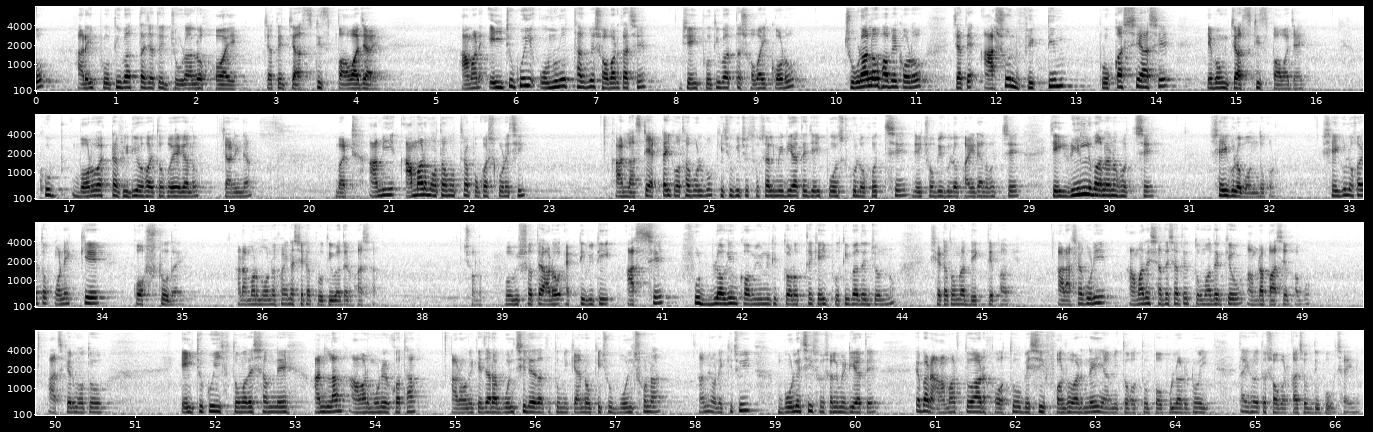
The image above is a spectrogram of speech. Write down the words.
আর এই প্রতিবাদটা যাতে জোরালো হয়, যাতে জাস্টিস পাওয়া যায়। আমার এইটুকুই অনুরোধ থাকবে সবার কাছে যে এই প্রতিবাদটা সবাই করো, জোরালোভাবে করো, যাতে আসল ভিকটিম প্রকাশ্যে আসে এবং জাস্টিস পাওয়া যায়। খুব বড় একটা ভিডিও হয়তো হয়ে গেল, জানি না। বাট আমি আমার মতামতটা প্রকাশ করেছি। আর লাস্টে একটাই কথা বলব, কিছু কিছু সোশ্যাল মিডিয়াতে যেই পোস্টগুলো হচ্ছে, যেই ছবিগুলো ভাইরাল হচ্ছে, যেই রিল বানানো হচ্ছে, সেইগুলো বন্ধ করো। সেইগুলো হয়তো অনেককে কষ্ট দেয়, আর আমার মনে হয় না সেটা প্রতিবাদের ভাষা। চলো, ভবিষ্যতে আরও অ্যাক্টিভিটি আসছে ফুড ব্লগিং কমিউনিটির তরফ থেকে এই প্রতিবাদের জন্য, সেটা তোমরা দেখতে পাবে। আর আশা করি আমাদের সাথে সাথে তোমাদেরকেও আমরা পাশে পাবো। আজকের মতো এইটুকুই তোমাদের সামনে আনলাম আমার মনের কথা। আর অনেকে যারা বলছিলে, দাদা, তুমি কেন কিছু বলছো না? আমি অনেক কিছুই বলেছি সোশ্যাল মিডিয়াতে। এবার আমার তো আর অত বেশি ফলোয়ার নেই, আমি তো অত পপুলার নই, তাই হয়তো সবার কাছে অবধি পৌঁছায়নি।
